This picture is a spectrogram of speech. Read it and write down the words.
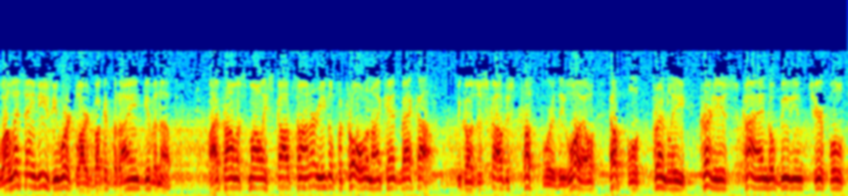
Well, this ain't easy work, Lard Bucket, but I ain't giving up. I promised Molly Scout's honor, Eagle Patrol, and I can't back out. Because a scout is trustworthy, loyal, helpful, friendly, courteous, kind, obedient, cheerful,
